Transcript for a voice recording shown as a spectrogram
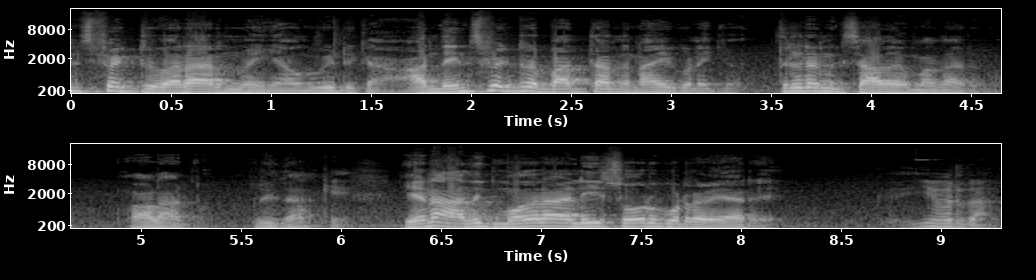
இன்ஸ்பெக்டர் வராருன்னு வைங்க அவங்க வீட்டுக்கு. அந்த இன்ஸ்பெக்டரை பார்த்து அந்த நாய் குலைக்கும். திருடனுக்கு சாதகமாக தான் இருக்கும். வாழாட்டும் புரியுதா? ஏன்னா அதுக்கு முதலாளி சோறு போடுறவன் யார்? இவர் தான்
